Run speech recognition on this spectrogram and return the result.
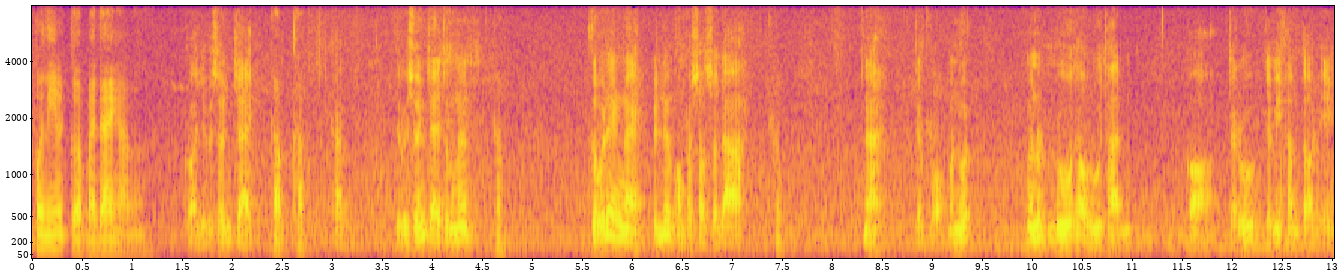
พวกนี้เกิดมาได้ไงก็อย่าไปสนใจ ครับครับครับอย่าไปสนใจตรงนั้น ครับ เกิดมาได้ยังไง เป็นเรื่องของพระศาสดา ครับ นะจะบอกมนุษย์ มนุษย์รู้เท่ารู้ทัน ก็จะรู้จะมีคำตอบเอง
